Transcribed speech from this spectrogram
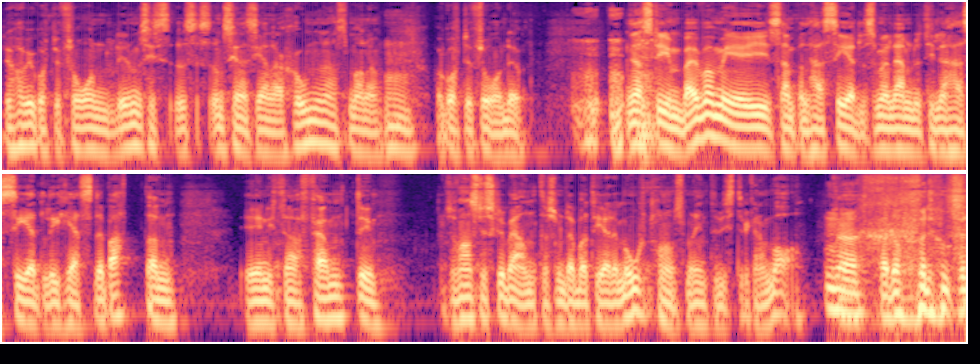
det, har vi gått ifrån. Det är de, de senaste generationerna som man har, mm. har gått ifrån det. När Strindberg var med i exempel den här sedel, som jag nämnde till den här sedlighetsdebatten 1950 så fanns det skribenter som debatterade mot honom som man inte visste vilka de var. För, de, för, de, för,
